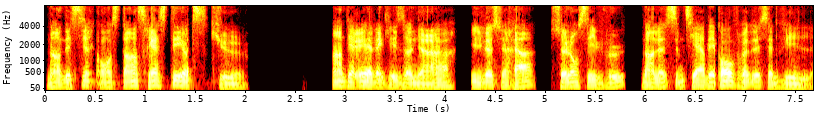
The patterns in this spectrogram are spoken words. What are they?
dans des circonstances restées obscures. Enterré avec les honneurs, il le sera, selon ses vœux, dans le cimetière des pauvres de cette ville.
